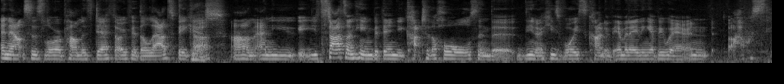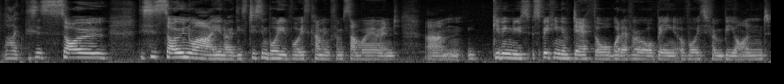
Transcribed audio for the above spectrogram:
announces Laura Palmer's death over the loudspeaker, Yes. um, and you it, it starts on him, but then you cut to the halls and the you know his voice kind of emanating everywhere, and I was like, this is so, this is so noir, you know, this disembodied voice coming from somewhere and um, giving news, speaking of death or whatever, or being a voice from beyond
